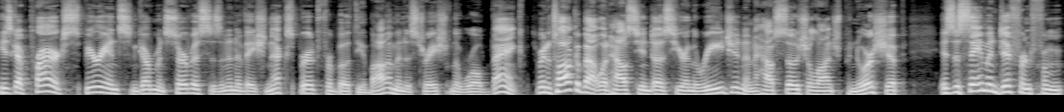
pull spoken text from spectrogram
He's got prior experience in government service as an innovation expert for both the Obama administration and the World Bank. We're going to talk about what Halcyon does here in the region and how social entrepreneurship is the same and different from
